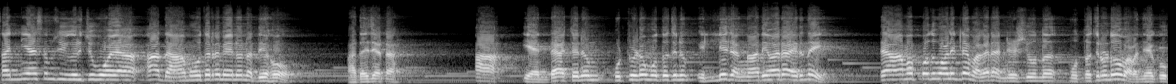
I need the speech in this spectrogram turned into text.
സന്യാസം സ്വീകരിച്ചു പോയ ആ ദാമോദര മേനോൻ അദ്ദേഹോ? അതെ ചേട്ടാ. ആ എന്റെ അച്ഛനും കുട്ടിയുടെ മുത്തച്ഛനും വലിയ ചങ്ങാതിമാരായിരുന്നേ. രാമപ്പൊതുവാളിന്റെ മകൻ അന്വേഷിച്ചു എന്ന് മുത്തച്ഛനോട് പറഞ്ഞേക്കൂ.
